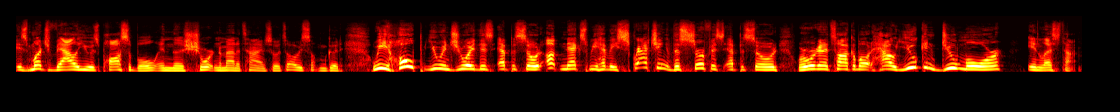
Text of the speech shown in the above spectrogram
As much value as possible in the shortened amount of time, so it's always something good. We hope you enjoyed this episode. Up next, we have a scratching the surface episode where we're going to talk about how you can do more in less time.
